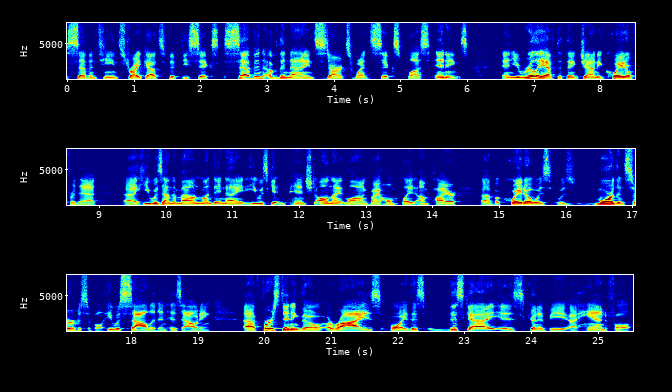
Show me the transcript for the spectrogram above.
seventeen, strikeouts fifty six. Seven of the nine starts went six plus innings. And you really have to thank Johnny Cueto for that. Uh, he was on the mound Monday night. He was getting pinched all night long by home plate umpire. Uh, but Cueto was was more than serviceable. He was solid in his outing. Uh, first inning though, Arraez, boy, this this guy is going to be a handful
